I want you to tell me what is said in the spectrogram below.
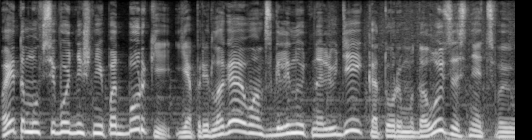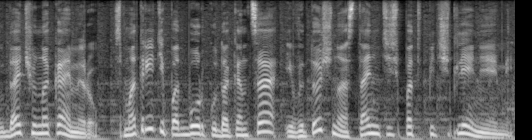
Поэтому в сегодняшней подборке я предлагаю вам взглянуть на людей, которым удалось заснять свою удачу на камеру. Смотрите подборку до конца и вы точно останетесь под впечатлениями.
